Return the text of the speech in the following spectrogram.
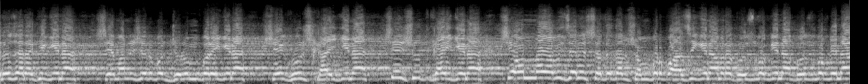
রোজা রাখে কিনা, সে মানুষের উপর জুলুম করে কিনা, সে ঘুষ খায় কিনা, সে সুদ খায় কিনা, সে অন্যায় অফিসারের সাথে তার সম্পর্ক আছে কিনা, আমরা খুঁজবো কিনা খুঁজবো কিনা।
